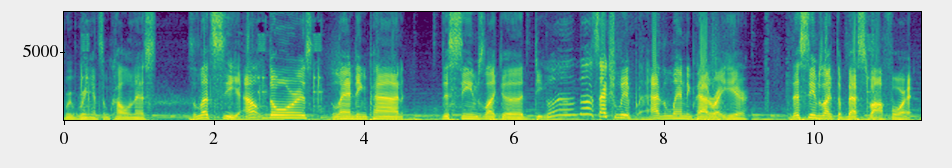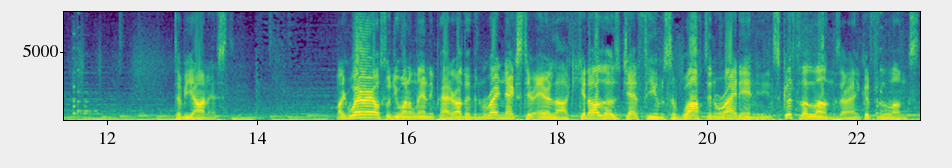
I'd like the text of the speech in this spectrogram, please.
we bring in some colonists. So let's see, outdoors, landing pad. This seems like a, well, that's actually a, at the landing pad right here. This seems like the best spot for it, to be honest. Like, where else would you want a landing pad other than right next to your airlock? You get all those jet fumes to wafting right in. It's good for the lungs, alright? Good for the lungs.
